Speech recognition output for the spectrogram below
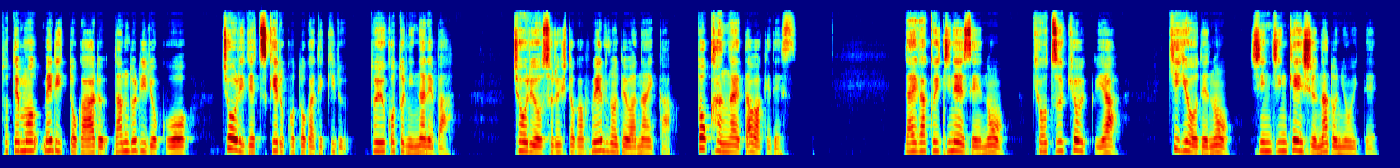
とてもメリットがある段取り力を調理でつけることができるということになれば、調理をする人が増えるのではないかと考えたわけです。大学1年生の共通教育や企業での新人研修などにおいて、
